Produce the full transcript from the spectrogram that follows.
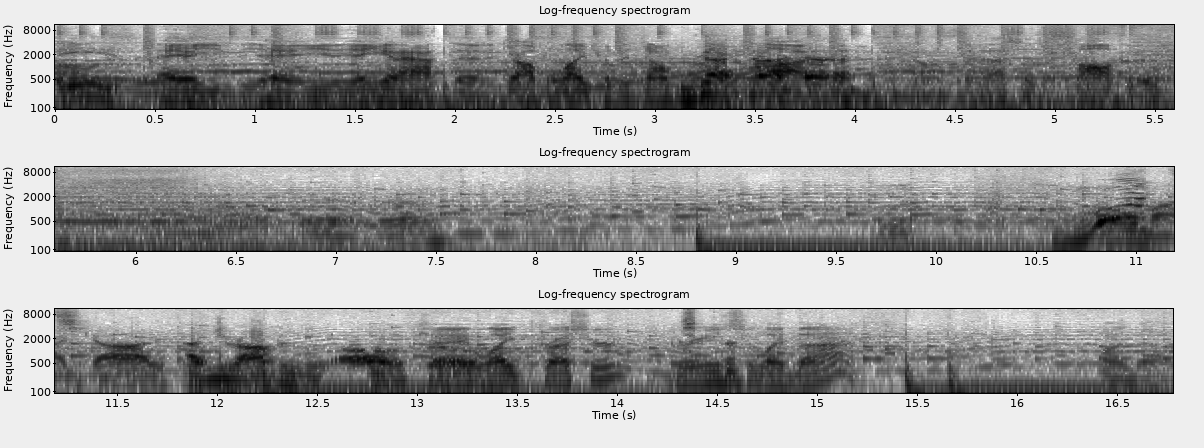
Jesus. hey, you, hey, you're gonna have to drop a light for the jumper. I'm not gonna lie. You know what I'm saying? That shit's soft. Damn, bro. Okay. Oh my god, it's not dropping me off. Okay, bro. light pressure, green shit like that. Find out.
